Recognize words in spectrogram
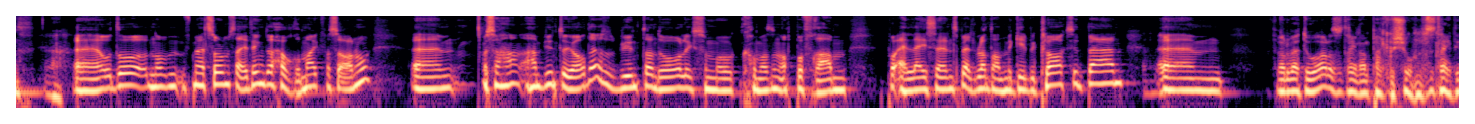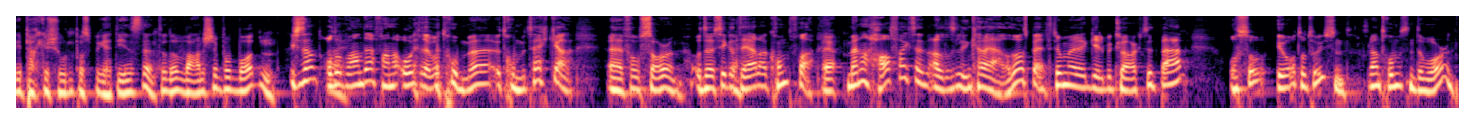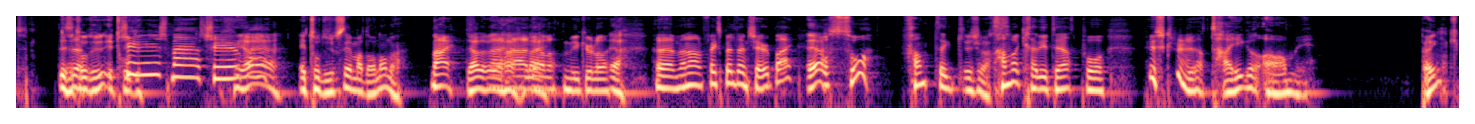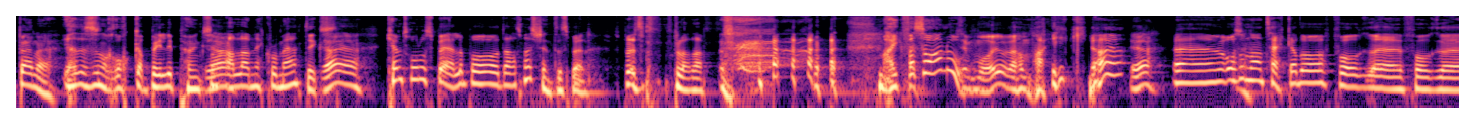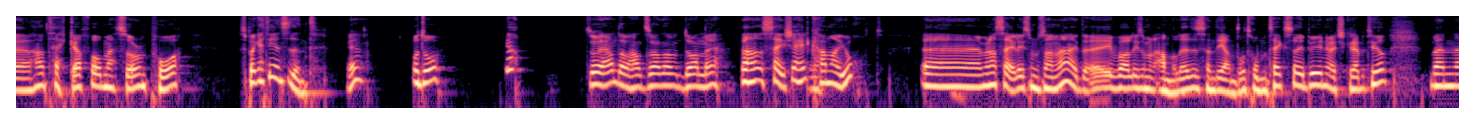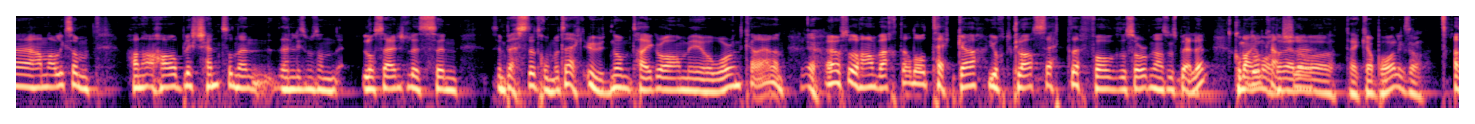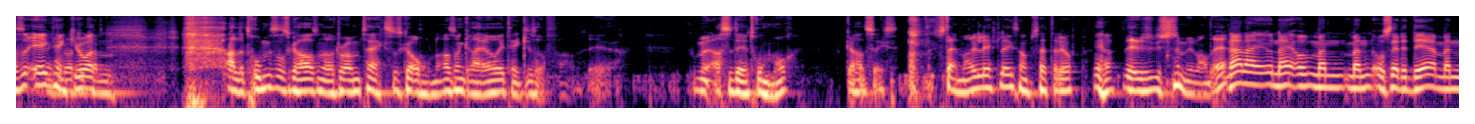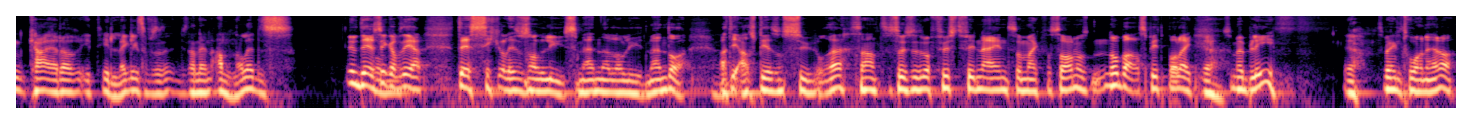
Eh, og da, når Matt Sorum sier ting, da hører Mike Fasano. Um, så han, han begynte å gjøre det, og så begynte han da liksom å komme sånn opp og fram på LA-scenen. Spilte annet med Gilby Clark sitt band. Um, Før du vet ordet av det, så trengte han perkusjon. Så trengte de perkusjon på Spaghetti Instant, og da var han ikke på båten. ikke sant? Og da var han der, for han har også drevet tromme, trommetekka eh, for Sorum. Og det er sikkert der det har kommet fra. Ja. Men han har faktisk en aldri så liten karriere. da Han spilte jo med Gilby Clark sitt band. Og så i år 2000 ble han trommisen til Warrant. Disse, Jeg trodde- jeg trodde- my she's Ja, ja. Jeg trodde du skulle si Madonna nå. Nei, Det hadde- nei, nei, det hadde vært mye kulere. Ja. Eh, Men han fikk spilt en Cherry Pie. Ja. Og så fant jeg. Han var kreditert på Husker du det der Tiger Army? Punkbandet. Ja, det er sånn rockabilly-punk som Ja. à la Necromantics. Ja, ja. Hvem tror du spiller på deres mest kjente spill? Sp- Plate. Mike Fasano! Det må jo være Mike. Ja, ja. Ja. Eh, og så når han tekka da for, eh, for uh, Han tekka for Matt Soren på Spaghetti Incident. ja. Og da Ja. Så er han da, han, så er han, da er han med. Han sier ikke helt hva han har gjort. Eh, men han sier liksom sånn Nei, jeg var liksom annerledes enn de andre trommetekster i byen. Jeg vet ikke hva det betyr. Men uh, han har liksom Han har, blitt kjent som den, den liksom sånn Los Angeles sin, sin beste trommetek, utenom Tiger Army og Warrant-karrieren. Ja. Uh, så har han vært der da og tekka, gjort klart settet for Sorum han skulle spille inn. Hvor mange måter kanskje, er det å tekke på, liksom? Altså, jeg tenker jo at kan... alle trommiser skal ha sånne drum techs og skal ordne sånne greier. Og jeg tenker så, faen, det er, altså det er trommer. God sex. Stemmer de litt, liksom? Setter de opp? Ja. Det er jo ikke så mye det. Nei, nei, nei og, men, men, og så er det det, men hva er der i tillegg, liksom, hvis han er en annerledes Det er sikkert det er sikkert liksom sånn lysmenn eller lydmenn, da. At de alltid er sånn sure. sant? Så hvis du først finner en som Mike Fasano, nå bare spitballer jeg, Ja. som er blid, Ja. som jeg tror han er, da,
